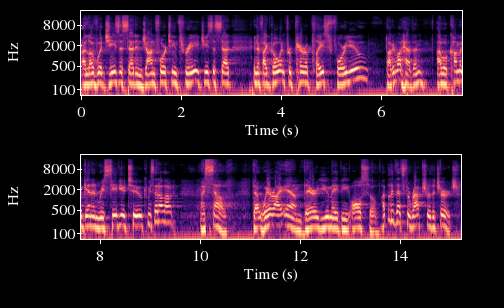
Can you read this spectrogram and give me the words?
I love what Jesus said in John 14, 3. Jesus said, And if I go and prepare a place for you, talking about heaven, I will come again and receive you to, can we say that out loud? Myself, that where I am, there you may be also. I believe that's the rapture of the church.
